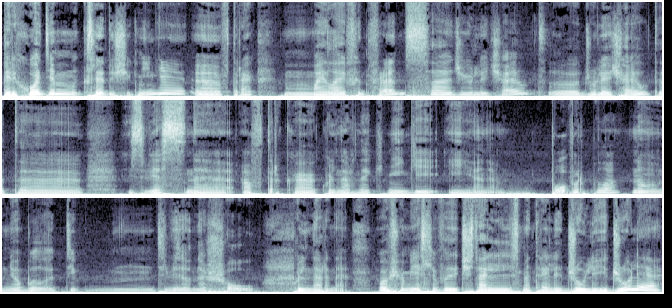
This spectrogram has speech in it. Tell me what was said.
Переходим к следующей книге, э, в трек My Life in France Child. Э, Джулия Чайлд — это известная авторка кулинарной книги, и она повар была. Ну, у нее было телевизионное шоу кулинарное. В общем, если вы читали или смотрели «Джули и Джулия»,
